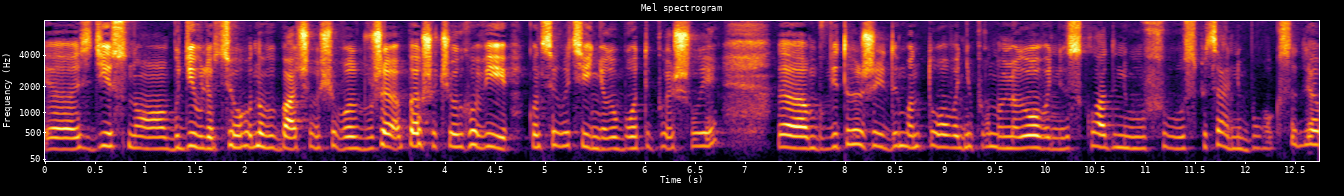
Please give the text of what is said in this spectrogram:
е, здійсно будівля цього, ну ви бачили, що вже першочергові консерваційні роботи пройшли. Е, Вітражі демонтовані, пронумеровані, складені у, спеціальні бокси для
